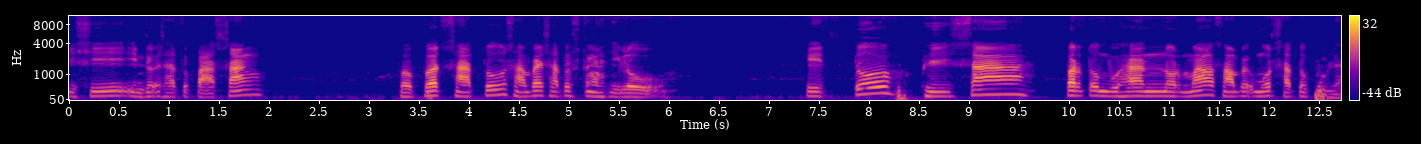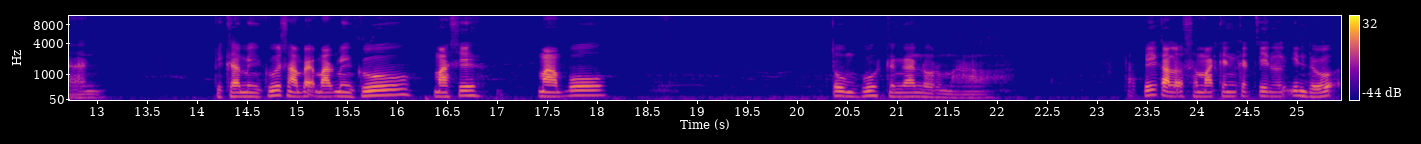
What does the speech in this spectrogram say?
isi induk satu pasang bobot 1 sampai satu setengah kilo. Itu bisa pertumbuhan normal sampai umur satu bulan. Tiga minggu sampai empat minggu masih mampu tumbuh dengan normal. Tapi kalau semakin kecil induk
